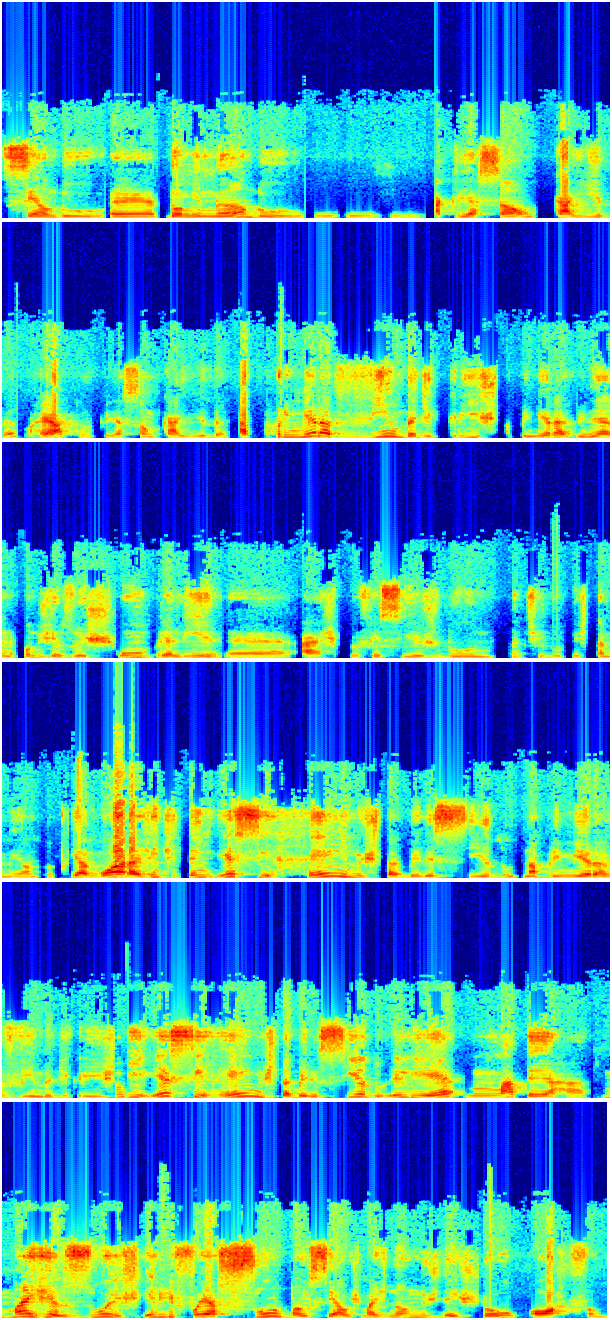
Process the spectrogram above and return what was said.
sendo dominando o, o, a criação caída, correto? Criação caída. A primeira vinda de Cristo, a primeira, né, quando Jesus cumpre ali é, as profecias do Antigo Testamento. E agora a gente tem esse reino estabelecido na primeira vinda de Cristo. E esse reino estabelecido, ele é na terra. Mas Jesus, ele foi assunto aos céus, mas não nos deixou órfãos.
